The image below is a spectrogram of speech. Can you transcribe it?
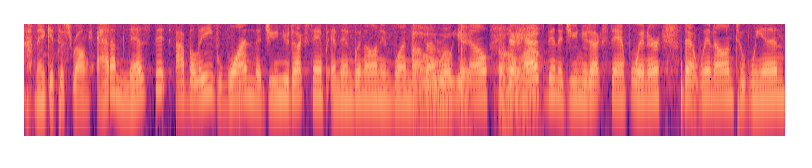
Um, I may get this wrong. Adam Nesbitt, I believe, won the junior duck stamp and then went on and won the Oh, federal. You know, Oh, there wow. has been a junior duck stamp winner that went on to win,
